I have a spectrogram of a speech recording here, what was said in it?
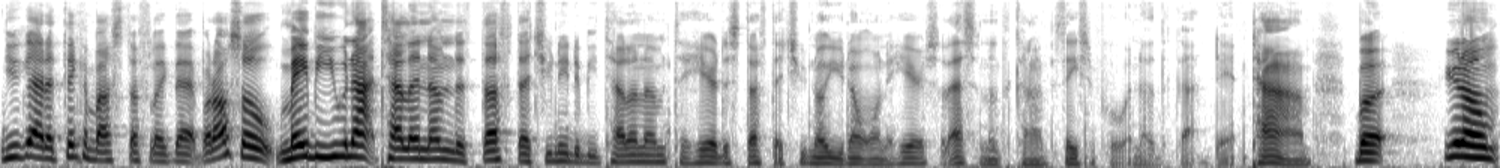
you got to think about stuff like that. But also, maybe you're not telling them the stuff that you need to be telling them to hear the stuff that you know you don't want to hear. So that's another conversation for another goddamn time. But you know,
